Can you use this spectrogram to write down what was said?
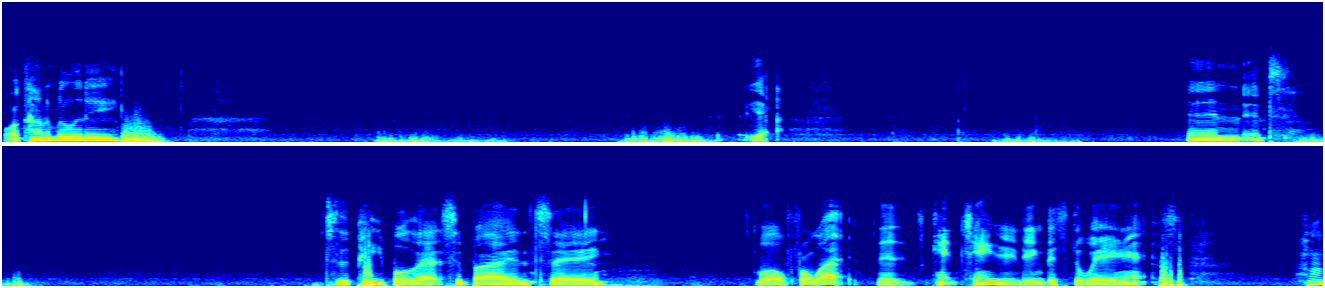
or accountability? yeah. And it's to the people that sit by and say, well, for what? It can't change anything. That's the way it is. Hmm.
